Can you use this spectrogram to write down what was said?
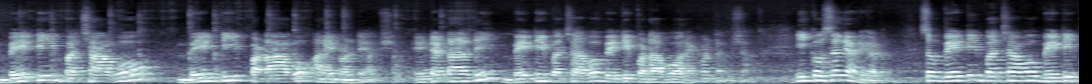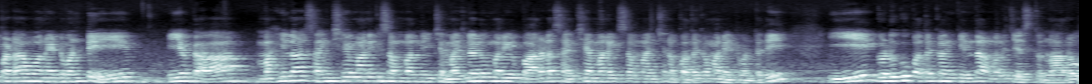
బేటీ బచావో బేటీ పడావో అనేటువంటి అంశం. ఏంటంటే అది బేటీ బచావో బేటీ పడావో అనేటువంటి అంశం. ఈ క్వశ్చన్ అడిగాడు. సో బేటీ బచావో బేటీ పడావో అనేటువంటి ఈ యొక్క మహిళా సంక్షేమానికి సంబంధించి మహిళలు మరియు బాలల సంక్షేమానికి సంబంధించిన పథకం అనేటువంటిది ఏ గొడుగు పథకం కింద అమలు చేస్తున్నారు?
